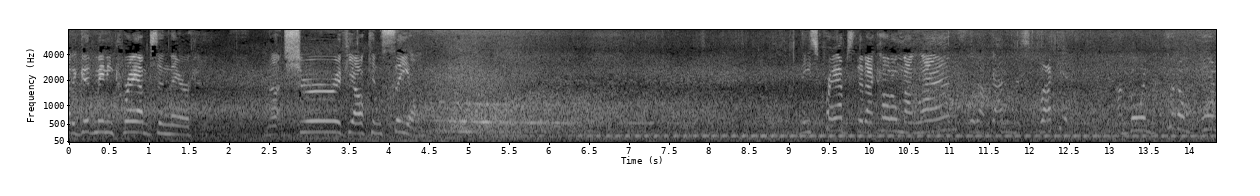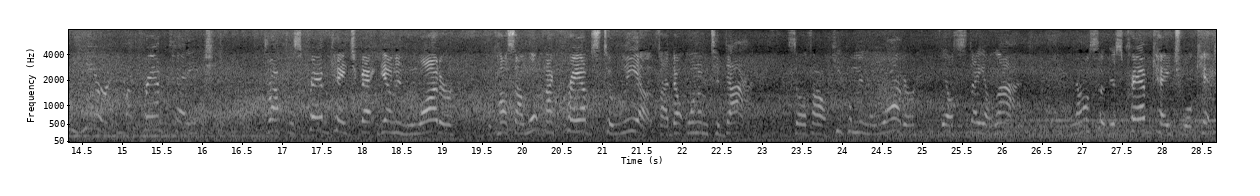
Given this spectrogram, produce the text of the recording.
Got a good many crabs in there. Not sure if y'all can see them. These crabs that I caught on my lines that I've got in this bucket, I'm going to put them in here in my crab cage. Drop this crab cage back down in the water because I want my crabs to live. I don't want them to die. So if I'll keep them in the water, they'll stay alive. And also this crab cage will catch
